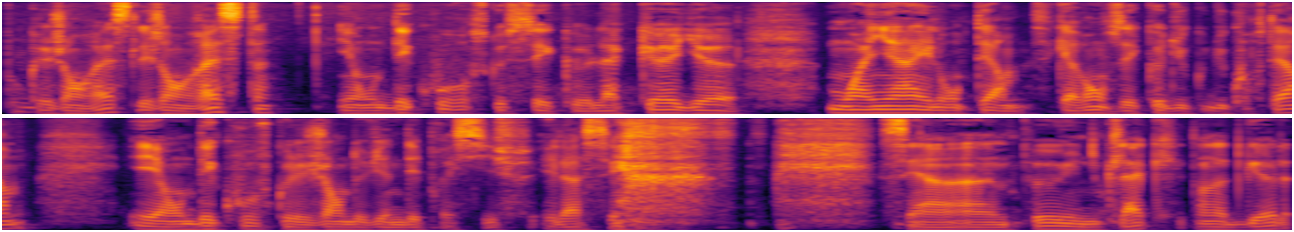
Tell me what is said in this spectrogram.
pour que les gens restent. Les gens restent et on découvre ce que c'est que l'accueil euh, moyen et long terme. C'est qu'avant, on faisait que du, du court terme et on découvre que les gens deviennent dépressifs. Et là, c'est c'est un peu une claque dans notre gueule.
